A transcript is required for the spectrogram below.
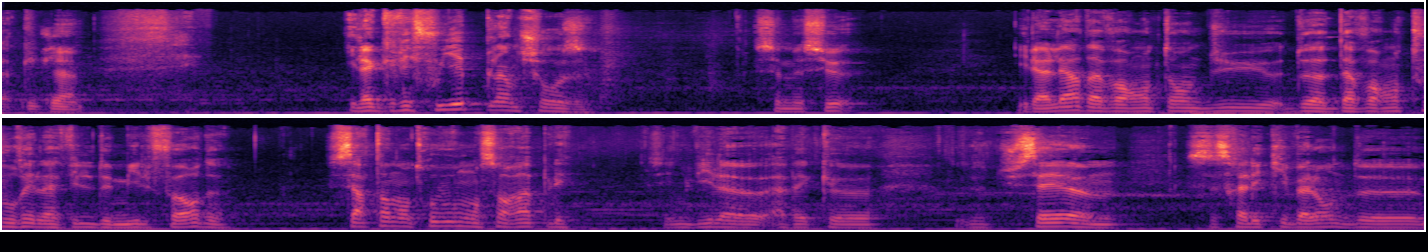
Ok. Il a griffouillé plein de choses. Ce monsieur, il a l'air d'avoir entendu, d'avoir entouré la ville de Milford. Certains d'entre vous vont s'en rappeler. C'est une ville euh, avec, euh, tu sais, euh, ce serait l'équivalent de,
